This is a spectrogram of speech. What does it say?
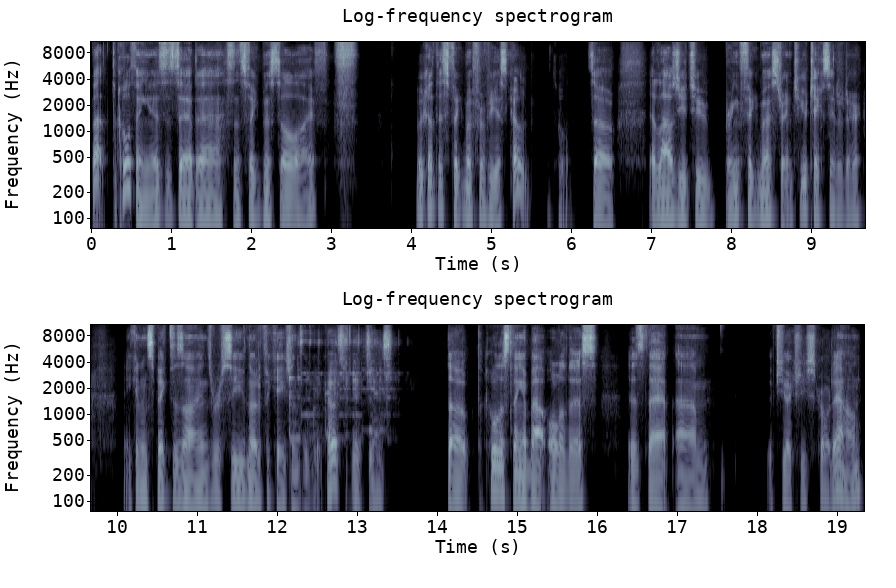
But the cool thing is, is that uh, since Figma is still alive, we got this Figma for VS Code tool. So it allows you to bring Figma straight into your text editor. You can inspect designs, receive notifications, and get code suggestions. So the coolest thing about all of this is that um, if you actually scroll down,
